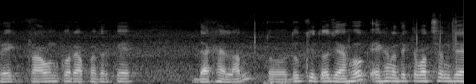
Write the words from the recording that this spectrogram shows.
ব্যাকগ্রাউন্ড করে আপনাদেরকে দেখাইলাম। তো দুঃখিত, যাই হোক, এখানে দেখতে পাচ্ছেন যে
